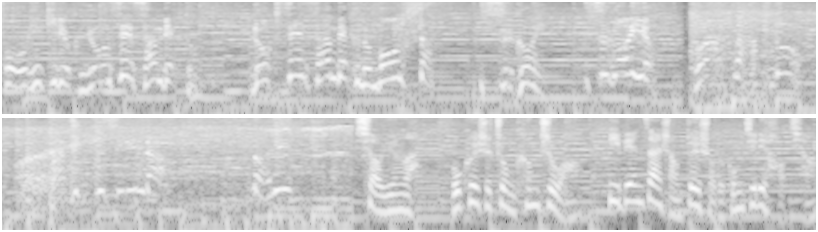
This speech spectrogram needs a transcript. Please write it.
攻撃力4300と6300のモンスター。すごい。すごいよ。トラップ発動!マジックシリンダー!何笑晕了，不愧是重坑之王。一边赞赏对手的攻击力好强，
